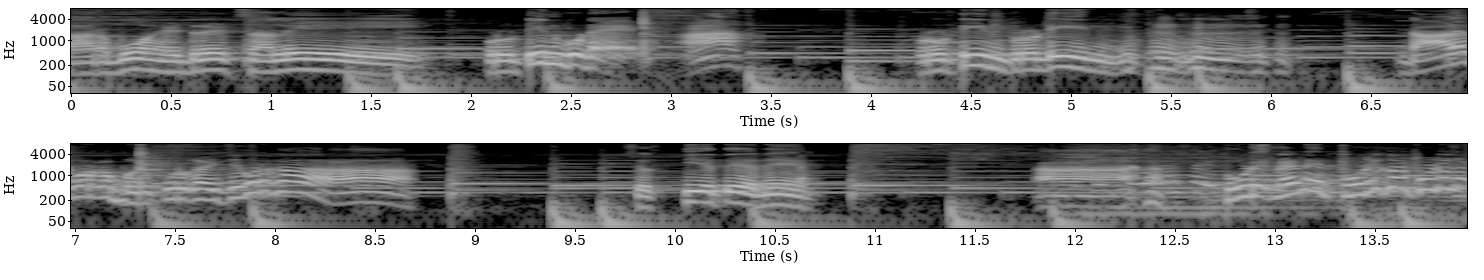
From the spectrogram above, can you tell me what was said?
कार्बोहायड्रेट आले प्रोटीन कुठे आहे? हा प्रोटीन प्रोटीन. डाळ आहे बरं का भरपूर खायची बरं का? हा. शक्ती येते अने हा. थोडे नाही नाही थोडे का थोडे का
